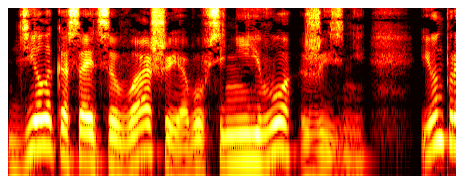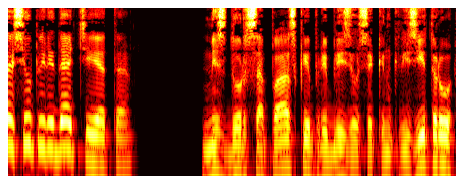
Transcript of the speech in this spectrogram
дело касается вашей, а вовсе не его жизни. И он просил передать это. Миздор с опаской приблизился к инквизитору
